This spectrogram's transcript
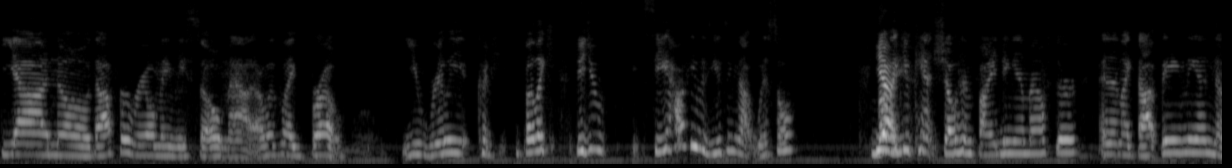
yeah, no, that for real made me so mad. I was like, bro, you really could. But like, did you see how he was using that whistle? But, Yeah. Like you can't show him finding him after, and then like that being the end. No,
